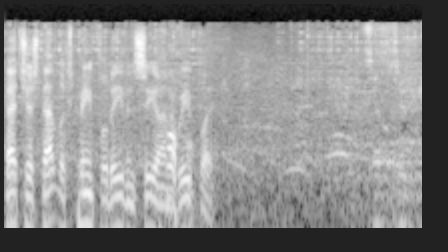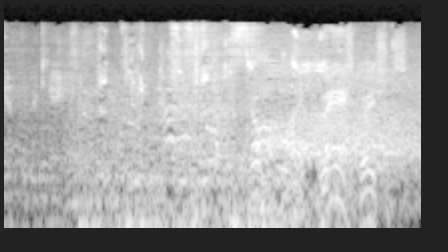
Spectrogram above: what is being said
That just that looks painful to even see on the oh. replay. Oh, my Goodness man. gracious.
